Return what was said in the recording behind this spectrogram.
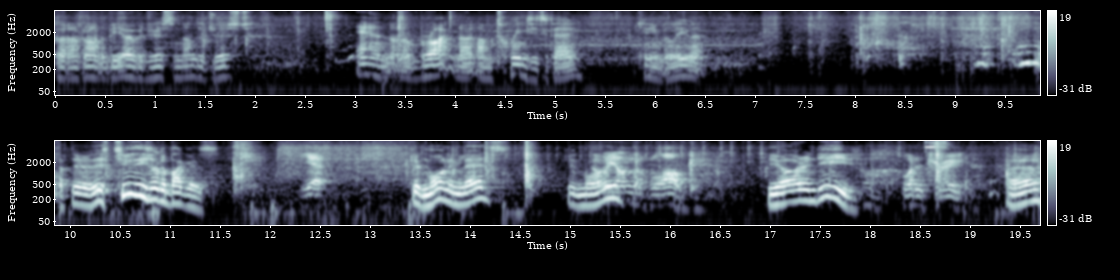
But I'd rather be overdressed than underdressed. And on a bright note, I'm 20 today. Can you believe it? Up there, there's two of these little buggers. Yeah, Good morning, lads. Good morning. Are we on the vlog. You are indeed. What a treat. Uh,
